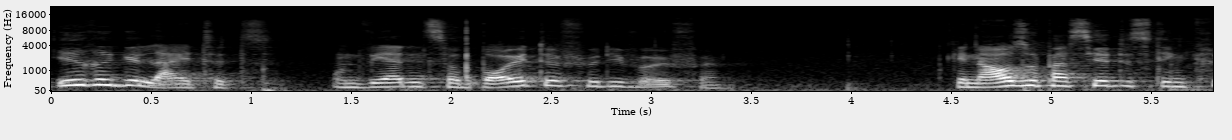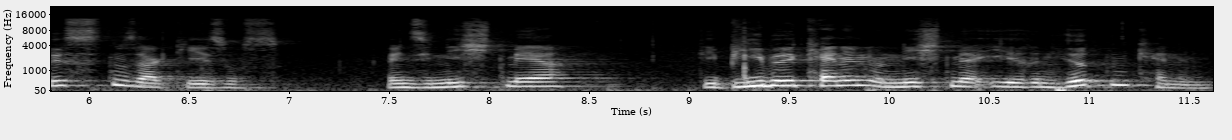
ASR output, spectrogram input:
irregeleitet und werden zur Beute für die Wölfe. Genauso passiert es den Christen, sagt Jesus, wenn sie nicht mehr die Bibel kennen und nicht mehr ihren Hirten kennen.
